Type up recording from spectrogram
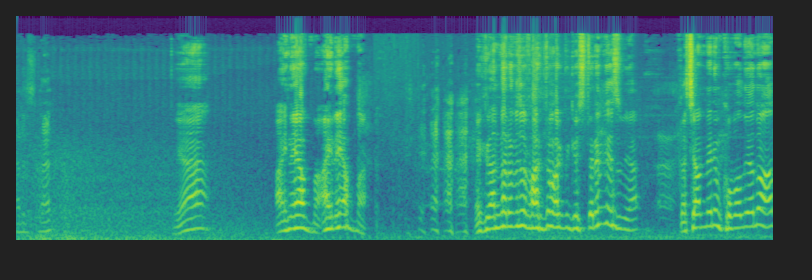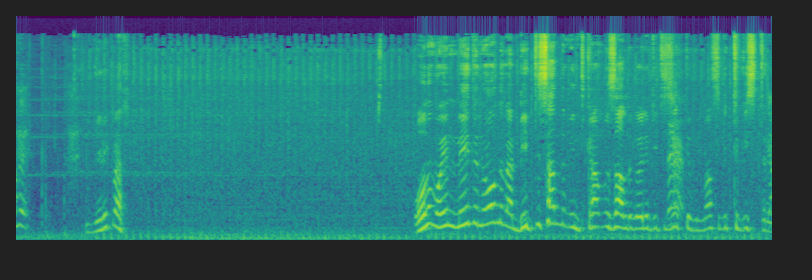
Neredesin lan? Ya. Ayna yapma, ayna yapma. Ekranlarımızı farklı farklı gösteremiyoruz mu ya? Kaçan benim, kovalayan o abi. Yenik var. Oğlum oyun neydi ne oldu ben bitti sandım intikamımızı aldık öyle bitecekti bu nasıl bir twist'tir ya.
